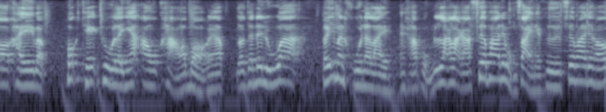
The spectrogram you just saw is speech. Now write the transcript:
รอใครแบบพวกเทคทูอะไรเงี้ยเอาข่าวมาบอกนะครับ เราจะได้รู้ว่า เฮ้ยมันคูณอะไรนะครับผมหลักๆอะเสื้อผ้าที่ผมใส่เนี่ยคือเสื้อผ้าที่เขา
